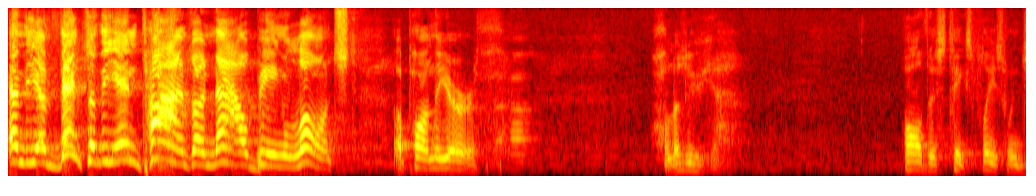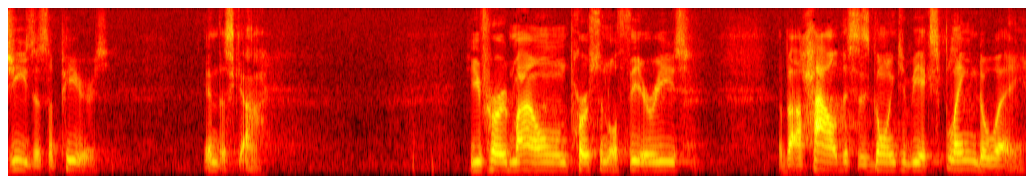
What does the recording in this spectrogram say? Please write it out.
and the events of the end times are now being launched upon the earth. Hallelujah. All this takes place when Jesus appears in the sky. You've heard my own personal theories about how this is going to be explained away.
